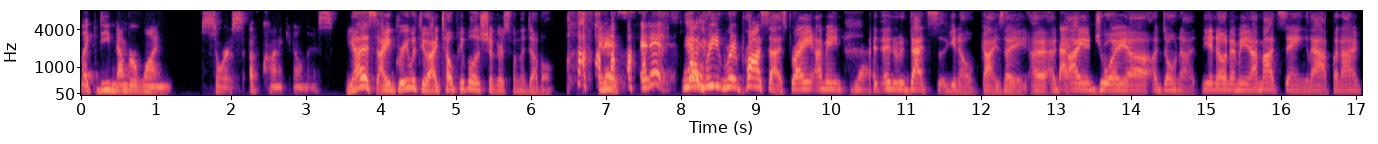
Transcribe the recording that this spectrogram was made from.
like the number one source of chronic illness. Yes, I agree with you. I tell people it's sugars from the devil. It is. It is. well, re, re processed, right? I mean, Yeah. and, and that's you know, guys, I I, I, I enjoy uh, a donut. You know what I mean? I'm not saying that, but I'm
